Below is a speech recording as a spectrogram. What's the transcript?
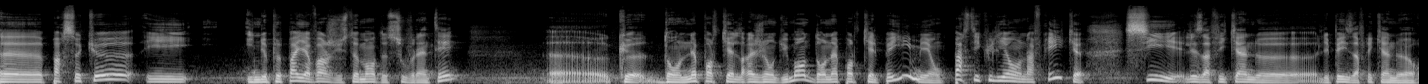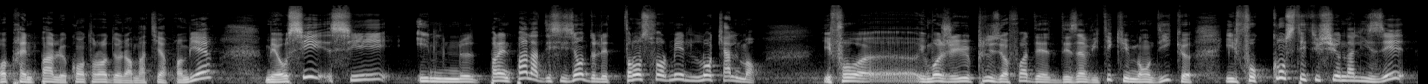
euh, parce que il, ne peut pas y avoir justement de souveraineté euh, que dans n'importe quelle région du monde, dans n'importe quel pays, mais en particulier en Afrique, si les Africains, les pays africains ne reprennent pas le contrôle de leurs matières premières, mais aussi si ils ne prennent pas la décision de les transformer localement. Il faut, euh, moi j'ai eu plusieurs fois des, des invités qui m'ont dit qu'il faut constitutionnaliser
